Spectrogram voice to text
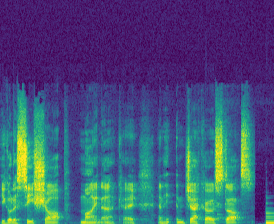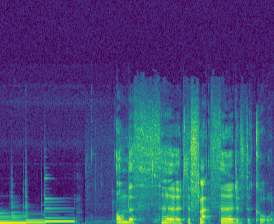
you got a C sharp minor, okay, and and Jaco starts on the third, the flat third of the chord.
